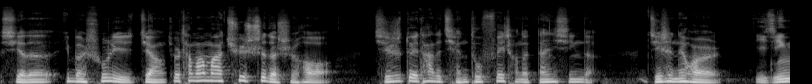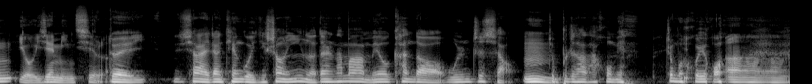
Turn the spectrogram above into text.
写的一本书里讲，就是他妈妈去世的时候，其实对他的前途非常的担心的。即使那会儿已经有一些名气了。对《下一站天国》已经上映了，但是他妈妈没有看到，无人知晓，嗯，就不知道他后面 这么辉煌。嗯嗯嗯，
